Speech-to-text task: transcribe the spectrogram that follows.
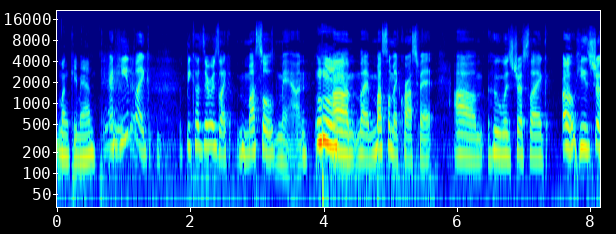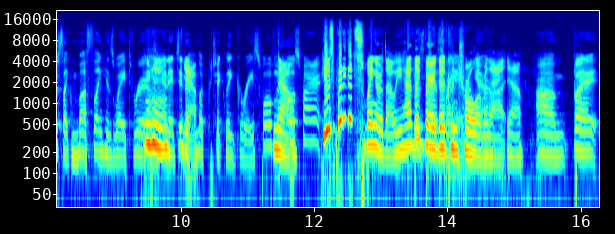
monkey man. and he like because there was like muscle man Mm-hmm. um like muscle mcrossfit um who was just like oh he's just like muscling his way through and it didn't Mm-hmm. Yeah. look particularly graceful for No, the most part he was a pretty good swinger though. He had like was very good good swinging, control yeah. over that. Yeah, um but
